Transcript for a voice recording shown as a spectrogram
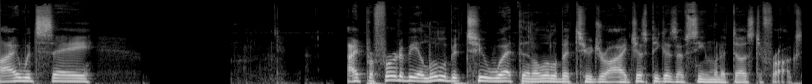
I would say I'd prefer to be a little bit too wet than a little bit too dry, just because I've seen what it does to frogs.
